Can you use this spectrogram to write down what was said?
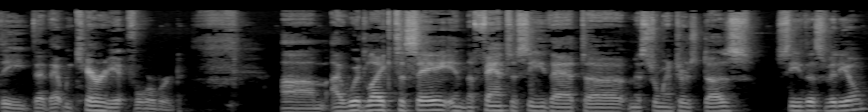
the that, that we carry it forward. Um, I would like to say in the fantasy that uh, Mr. Winters does see this video.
